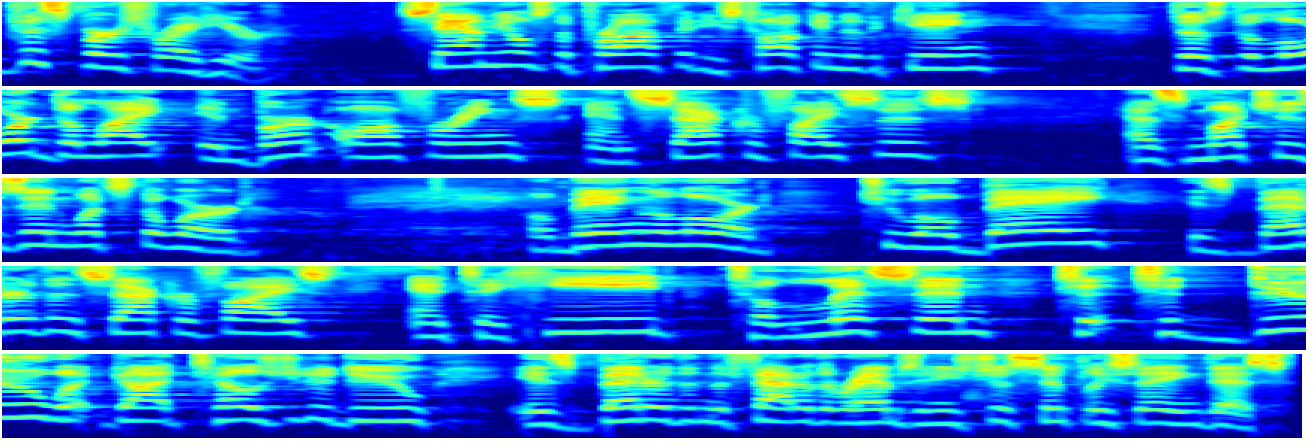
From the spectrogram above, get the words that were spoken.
This verse right here Samuel's the prophet, he's talking to the king. Does the Lord delight in burnt offerings and sacrifices as much as in what's the word? Obeying, Obeying the Lord. To obey is better than sacrifice, and to heed, to listen, to, to do what God tells you to do is better than the fat of the rams. And he's just simply saying this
